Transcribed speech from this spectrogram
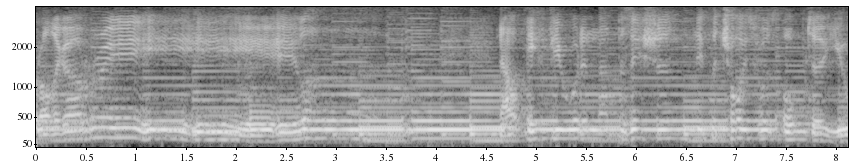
brother gorilla. If you were in that position, if the choice was up to you,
